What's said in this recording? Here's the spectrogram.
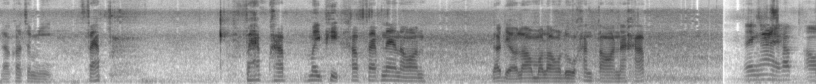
แล้วก็จะมีแฟบแฟบครับไม่ผิดครับแฟบแน่นอน แล้วเดี๋ยวเรามาลองดูขั้นตอนนะครับ ง่ายๆครับ เอา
